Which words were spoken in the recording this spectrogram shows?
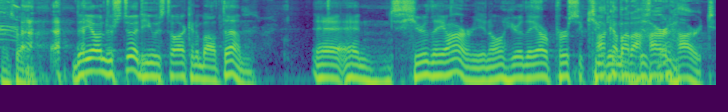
That's right. they understood he was talking about them. A- And here they are, you know, here they are persecuting. Talk about a hard men. heart.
